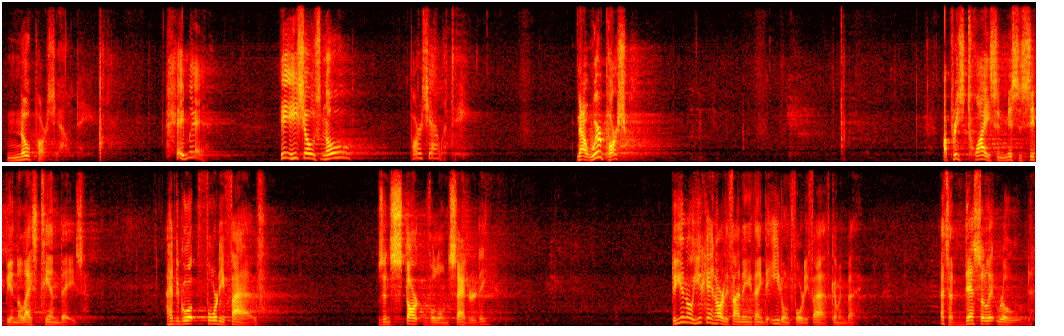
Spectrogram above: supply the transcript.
no partiality. Amen. He, shows no partiality. Now, we're partial. I preached twice in Mississippi in the last 10 days. I had to go up 45. I was in Starkville on Saturday. Do you know you can't hardly find anything to eat on 45 coming back? That's a desolate road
